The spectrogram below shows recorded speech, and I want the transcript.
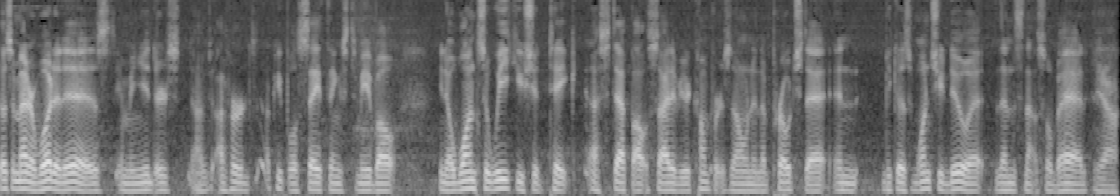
doesn't matter what it is. I mean, you, there's I've, I've heard people say things to me about, you know, once a week you should take a step outside of your comfort zone and approach that. And because once you do it, then it's not so bad. Yeah.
